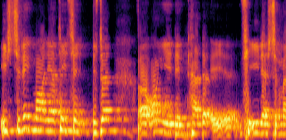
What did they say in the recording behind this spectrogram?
İşçilik maliyeti için %17 hedef iyileştirme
